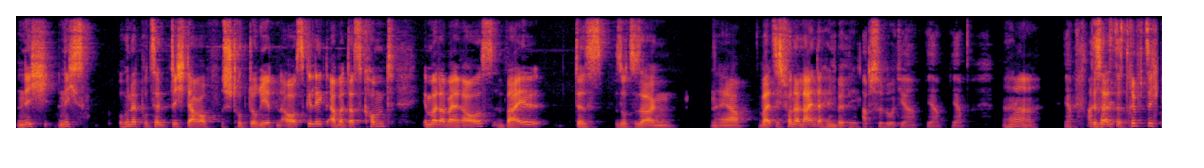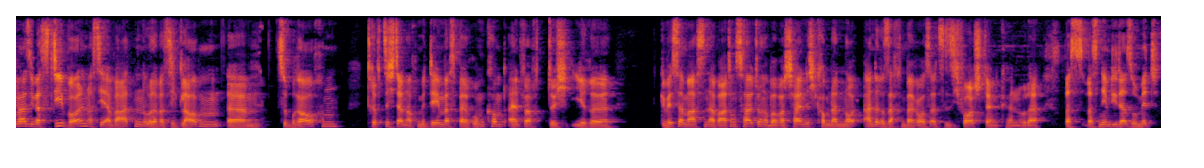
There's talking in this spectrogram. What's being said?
nicht, nicht hundertprozentig darauf strukturiert und ausgelegt, aber das kommt immer dabei raus, weil das sozusagen, naja, weil es sich von allein dahin bewegt. Absolut, ja, ja, ja. Ah. Ja, also das heißt, das trifft sich quasi, was die wollen, was sie erwarten oder was sie glauben ähm, zu brauchen, trifft sich dann auch mit dem, was bei rumkommt, einfach durch ihre gewissermaßen Erwartungshaltung, aber wahrscheinlich kommen dann andere Sachen bei raus, als sie sich vorstellen können. Oder was, was nehmen die da so mit?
